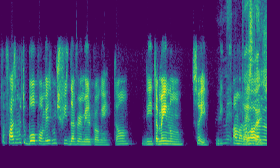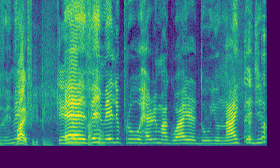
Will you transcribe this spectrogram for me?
tá uma fase muito boa. O Palmeiras é muito difícil dar vermelho pra alguém. Então, e também não. Isso aí. Amarelo. Posso dar Pode. meu vermelho? Vai, Filipinho. Quem é, É vermelho pro Harry Maguire do United.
